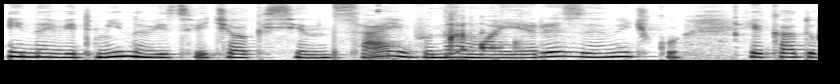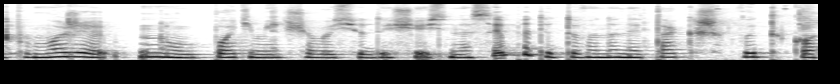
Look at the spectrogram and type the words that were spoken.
і на відміну від свічок Сінсай, вона має резиночку, яка допоможе, ну, потім, якщо ви сюди щось насипите, то воно не так швидко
